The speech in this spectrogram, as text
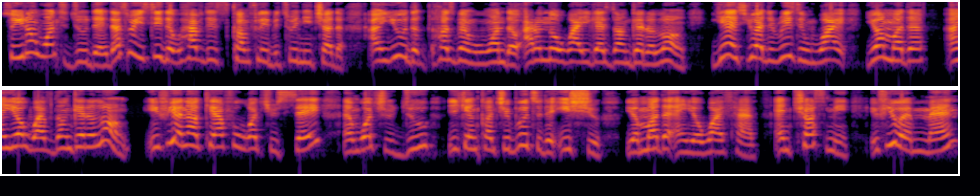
so you don't want to do that. That's where you see they will have this conflict between each other. And you, the husband, will wonder, I don't know why you guys don't get along. Yes, you are the reason why your mother and your wife don't get along. If you are not careful what you say and what you do, you can contribute to the issue your mother and your wife have. And trust me, if you're a man,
